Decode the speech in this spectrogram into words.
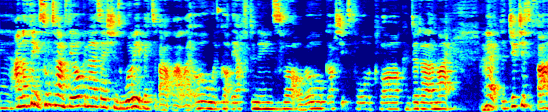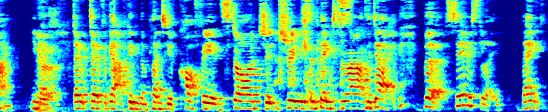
Yeah. And I think sometimes the organisations worry a bit about that, like, oh, we've got the afternoon slot, or oh, gosh, it's four o'clock, and da da. I'm like, yeah, the judges are fine. You know, Yeah. don't don't forget, I've given them plenty of coffee and stodge and treats and things throughout the day. But seriously, they.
